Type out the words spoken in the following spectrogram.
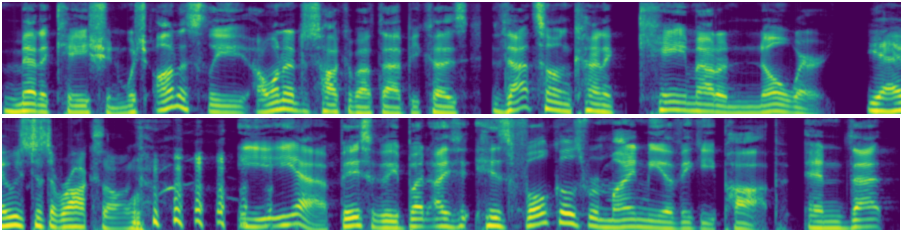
Medication, which honestly, I wanted to talk about that because that song kind of came out of nowhere. Yeah, it was just a rock song. yeah, basically, but I his vocals remind me of Iggy Pop and that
